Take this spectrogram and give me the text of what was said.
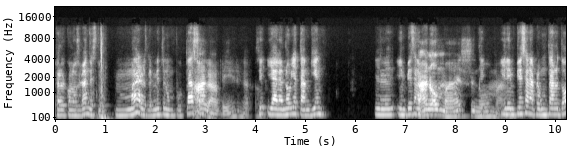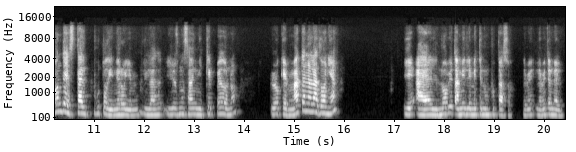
pero con los grandes, tú, madres, le meten un putazo. Ah, la verga. Sí, y a la novia también. Y, le- y empiezan a Ah, no más, sí, no más. y le empiezan a preguntar dónde está el puto dinero y, y la- y ellos no saben ni qué pedo, ¿no? Creo que matan a la doña y al novio también le meten un putazo. Le, le meten el,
